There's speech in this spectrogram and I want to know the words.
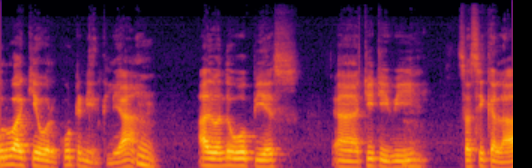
உருவாக்கிய ஒரு கூட்டணி இருக்கு இல்லையா. அது வந்து ஓபிஎஸ் டிடிவி சசிகலா.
